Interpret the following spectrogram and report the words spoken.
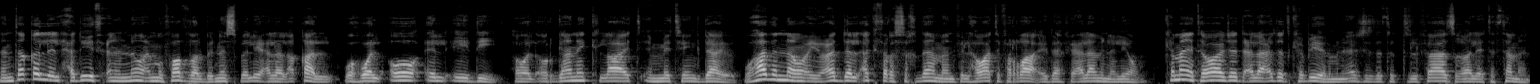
ننتقل للحديث عن النوع المفضل بالنسبة لي على الأقل وهو ال OLED أو Organic Light Emitting Diode. وهذا النوع يعد الأكثر استخداما في الهواتف الرائدة في عالمنا اليوم. كما يتواجد على عدد كبير من أجهزة التلفاز غالية الثمن.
